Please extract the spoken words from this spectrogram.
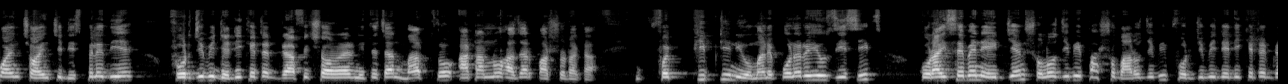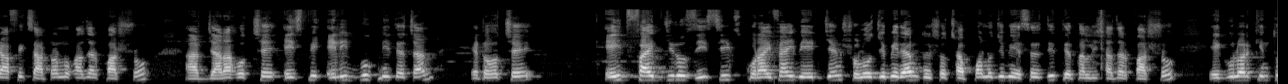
পয়েন্ট ছয় ইঞ্চি ডিসপ্লে দিয়ে ফোর জিবি ডেডিকেটেড গ্রাফিক্স সহকারে নিতে চান, মাত্র আটান্ন হাজার পাঁচশো টাকা। ফিফটিন ইউ মানে পনেরো U G six core i seven eight gen ষোলো জিবি পাঁচশো বারো GB four GB dedicated graphics আটান্ন হাজার পাঁচশো। আর যারা হচ্ছে এইচপি এলিট বুক নিতে চান, এটা হচ্ছে eight five zero G six, core i five, eight gen, ষোলো জিবি র্যাম, দুইশো ছাপ্পান্ন জিবি এসএসডি, তেতাল্লিশ হাজার পাঁচশো। এগুলোর কিন্তু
